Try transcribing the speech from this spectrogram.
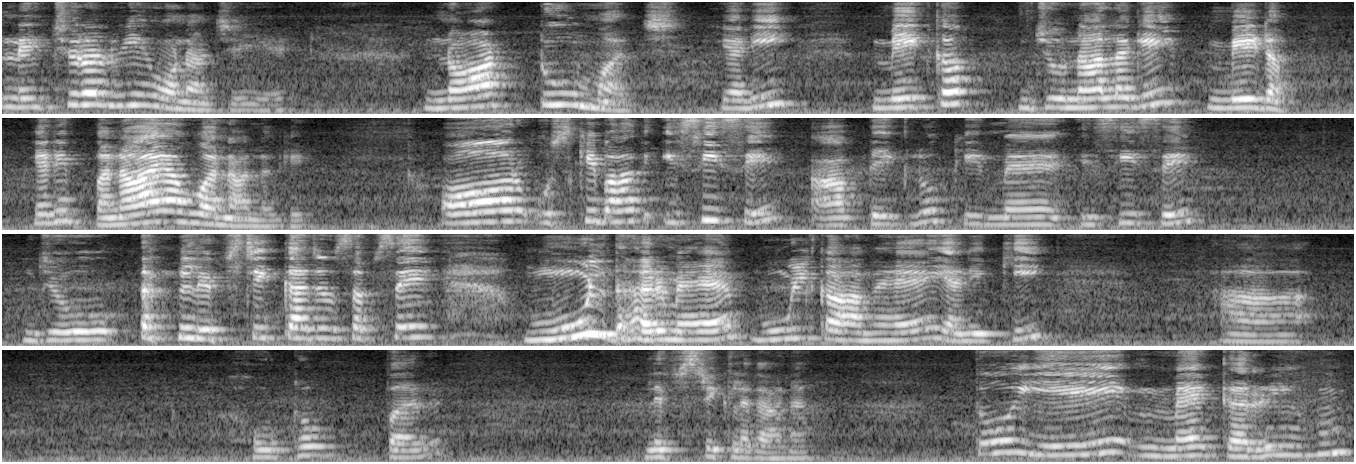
नेचुरल भी होना चाहिए। नॉट टू मच यानी मेकअप जो ना लगे मेडअप यानी बनाया हुआ ना लगे। और उसके बाद इसी से आप देख लो कि मैं इसी से जो लिपस्टिक का जो सबसे मूल धर्म है, मूल काम है, यानी कि होठों पर लिपस्टिक लगाना। तो ये मैं कर रही हूँ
